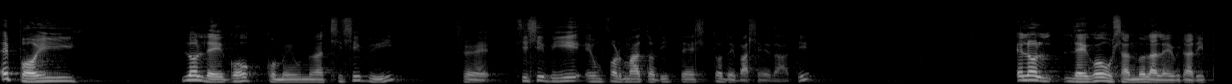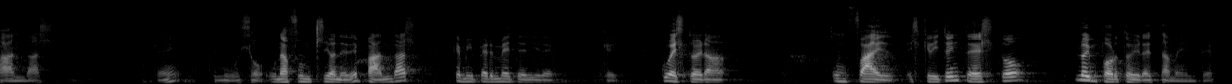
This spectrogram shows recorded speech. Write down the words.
e poi lo leggo come una CSV, cioè CSV è un formato di testo di base dati e lo leggo usando la library pandas. Okay? Quindi uso una funzione di pandas che mi permette di dire ok, questo era un file scritto in testo, lo importo direttamente.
